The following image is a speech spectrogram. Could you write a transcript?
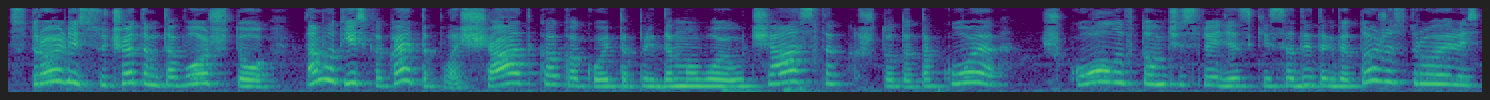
строились с учетом того, что там вот есть какая-то площадка, какой-то придомовой участок, что-то такое, школы в том числе, детские сады тогда тоже строились,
